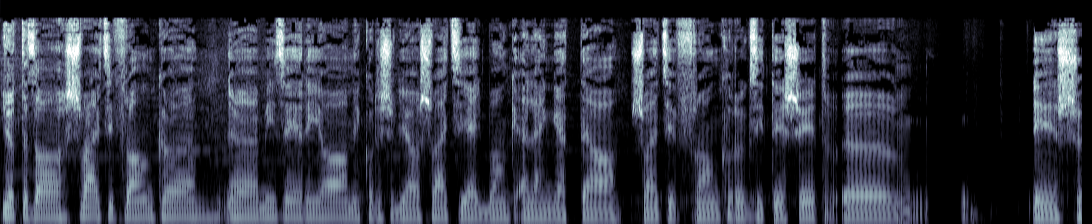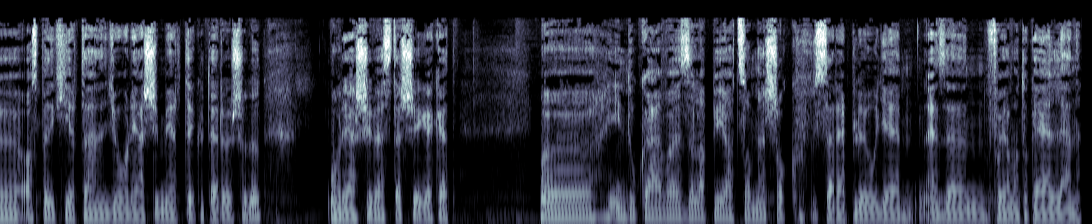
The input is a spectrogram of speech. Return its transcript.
jött ez a svájci frank ö, ö, mizéria, amikor is ugye a svájci egybank elengedte a svájci frank rögzítését, és az pedig hirtelen egy óriási mértékűt erősödött, óriási veszteségeket ö, indukálva ezzel a piacon, mert sok szereplő ugye ezen folyamatok ellen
